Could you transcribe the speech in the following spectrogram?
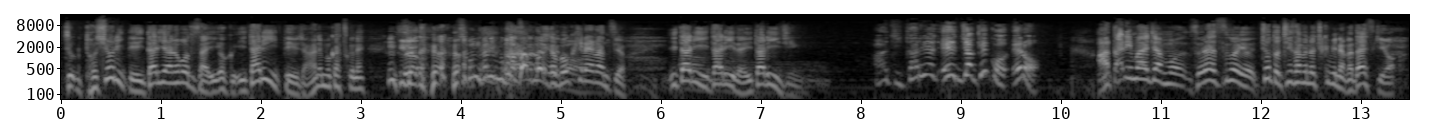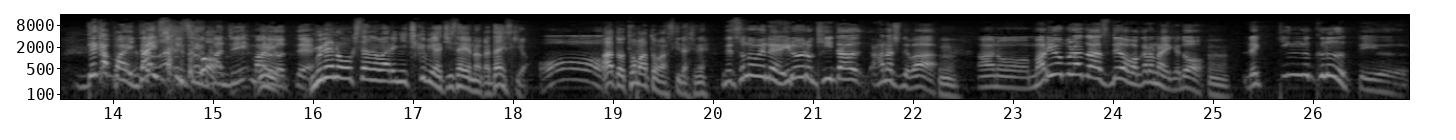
ちょ年寄りってイタリアのことさよくイタリーって言うじゃん。あれムカつくね。そんなにムカつかない いや僕嫌いなんですよ。イタリーイタリーだよ。イタリー人。あいつイタリアえじゃあ結構エロ。当たり前じゃん。もうそれはすごいよ。ちょっと小さめの乳首なんか大好きよデカパイ大好きっていう感じ？マリオって、うん。胸の大きさの割に乳首が小さいのなんか大好きよあとトマトが好きだしね。でその上ねいろいろ聞いた話では、ん。あのマリオブラザーズではわからないけど、ん。レッキングクルーっていう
